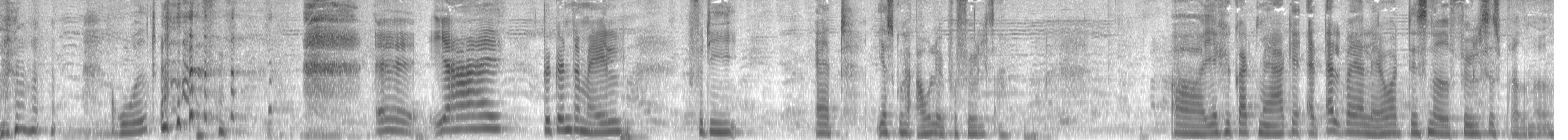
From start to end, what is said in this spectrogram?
Rodet. øh, jeg begyndte at male, fordi at jeg skulle have afløb for følelser. Og jeg kan godt mærke, at alt, hvad jeg laver, det er sådan noget følelsesbred noget.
